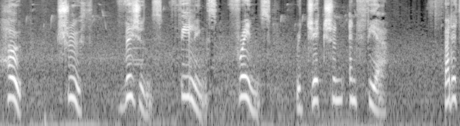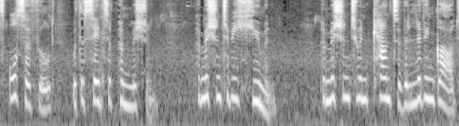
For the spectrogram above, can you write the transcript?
hope, truth, visions, feelings, friends, rejection, and fear. But it's also filled with a sense of permission permission to be human, permission to encounter the living God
